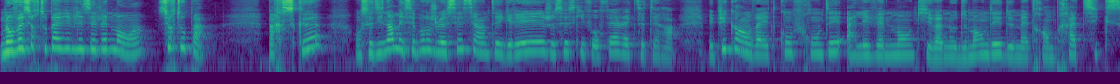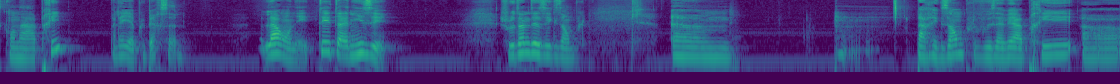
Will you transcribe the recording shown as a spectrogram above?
Mais on veut surtout pas vivre les événements, hein, surtout pas. Parce que on se dit non mais c'est bon, je le sais, c'est intégré, je sais ce qu'il faut faire, etc. Mais puis quand on va être confronté à l'événement qui va nous demander de mettre en pratique ce qu'on a appris, ben là il n'y a plus personne. Là on est tétanisé. Je vous donne des exemples. Euh, par exemple, vous avez appris euh,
